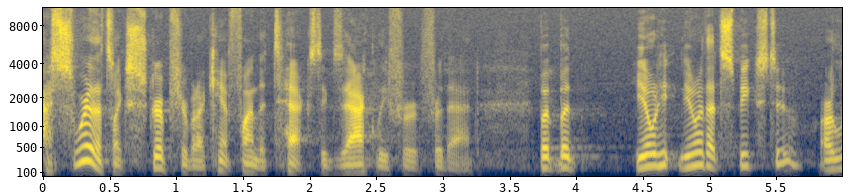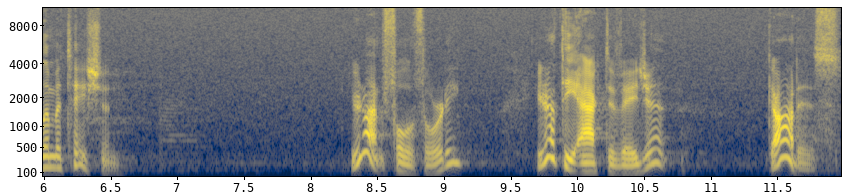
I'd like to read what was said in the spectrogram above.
I swear that's like scripture, but I can't find the text exactly for, for that. But, but you, know what, you know what that speaks to? Our limitation. You're not in full authority. You're not the active agent. God is.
